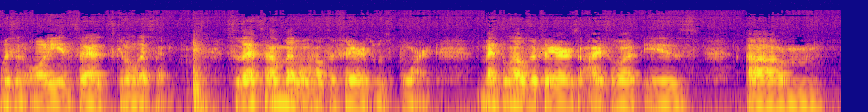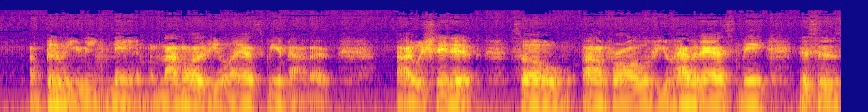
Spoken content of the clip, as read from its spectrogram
with an audience that's going to listen. So that's how Mental Health Affairs was born. Mental Health Affairs, I thought, is um, a bit of a unique name. Not a lot of people ask me about it. I wish they did. So, um, for all of you who haven't asked me, this is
